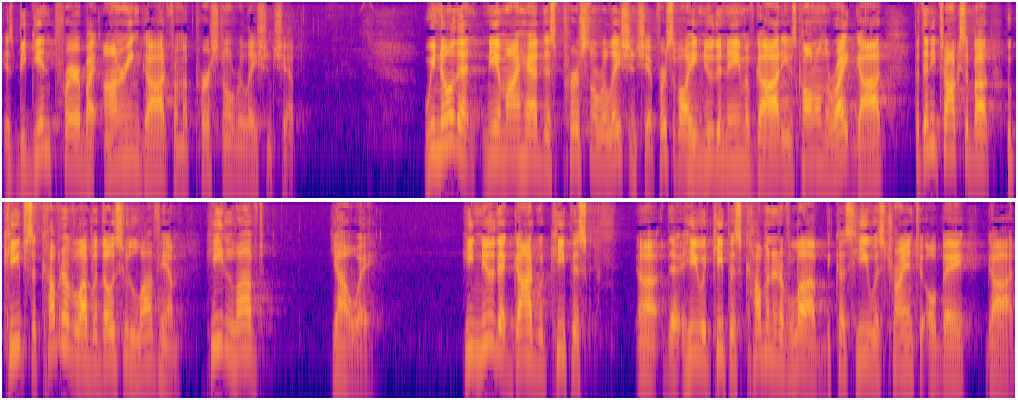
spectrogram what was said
is begin prayer by honoring God from a personal relationship. We know that Nehemiah had this personal relationship. First of all, he knew the name of God, he was calling on the right God. But then he talks about who keeps the covenant of love with those who love him. He loved Yahweh. He knew that God would keep his uh, that he would keep his covenant of love because he was trying to obey God.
